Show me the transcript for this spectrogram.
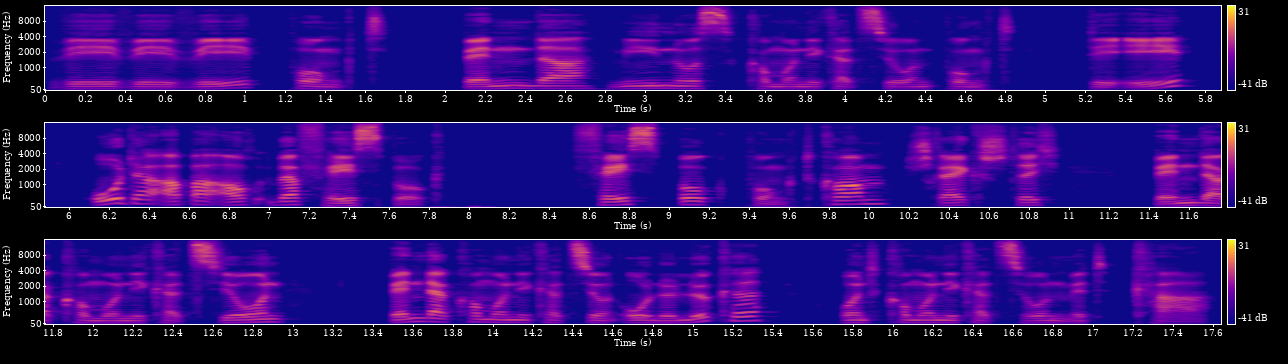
www.bender-kommunikation.de oder aber auch über Facebook facebook.com Bänderkommunikation, Bänderkommunikation ohne Lücke und Kommunikation mit K.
